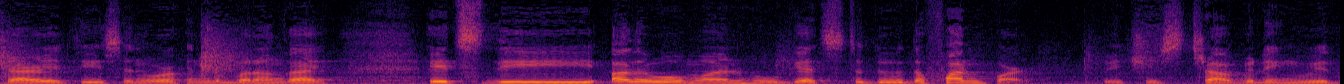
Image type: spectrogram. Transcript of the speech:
charities and work in the barangay. It's the other woman who gets to do the fun part, which is traveling with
